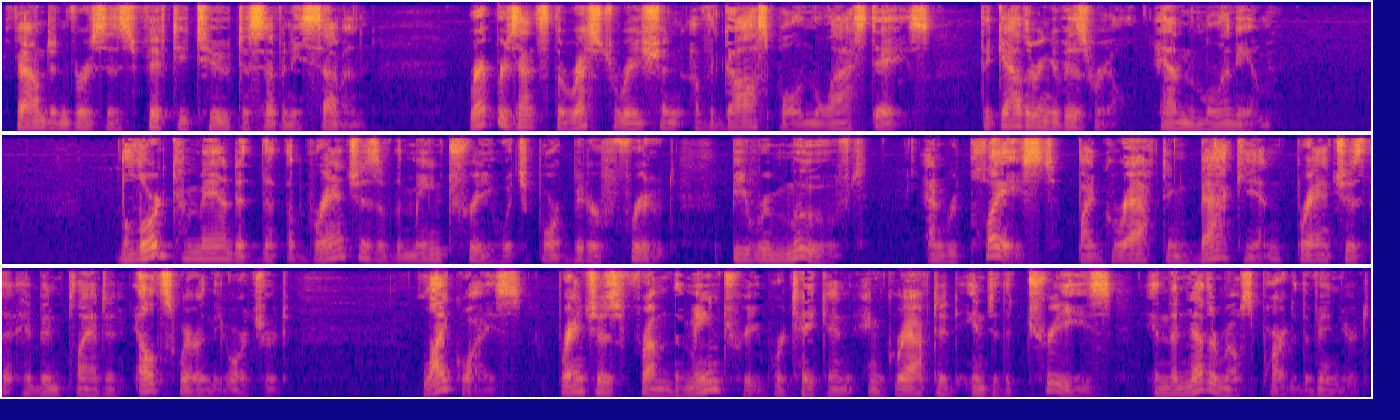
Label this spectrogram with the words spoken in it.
found in verses 52 to 77, represents the restoration of the gospel in the last days, the gathering of Israel, and the millennium. The Lord commanded that the branches of the main tree which bore bitter fruit be removed and replaced by grafting back in branches that had been planted elsewhere in the orchard. Likewise, branches from the main tree were taken and grafted into the trees in the nethermost part of the vineyard.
